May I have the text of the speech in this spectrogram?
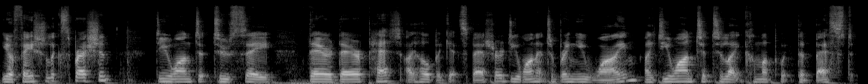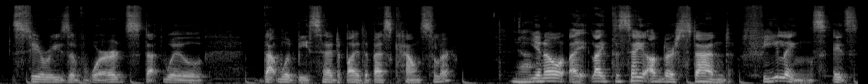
your facial expression? Do you want it to say there, there, pet? I hope it gets better. Do you want it to bring you wine? Like, do you want it to like come up with the best series of words that will that would be said by the best counselor? Yeah. You know, like like to say understand feelings. It's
